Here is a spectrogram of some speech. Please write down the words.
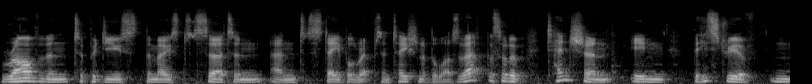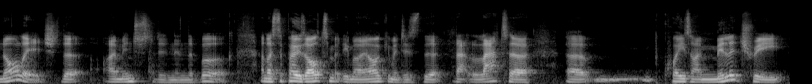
rather than to produce the most certain and stable representation of the world. So that's the sort of tension in the history of knowledge that I'm interested in in the book. And I suppose ultimately my argument is that that latter uh, quasi military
